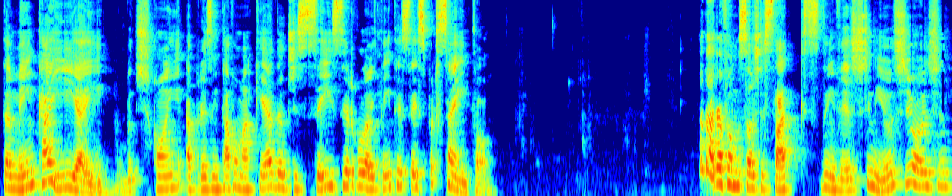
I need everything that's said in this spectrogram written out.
também caía aí. O Bitcoin apresentava uma queda de 6,86%. Agora vamos aos destaques do Invest News de hoje.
